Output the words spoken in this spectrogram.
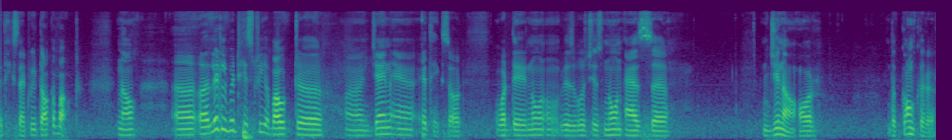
ethics that we talk about. Now, uh, a little bit history about uh, uh, Jain ethics or what they know which is known as Jina or the conqueror.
